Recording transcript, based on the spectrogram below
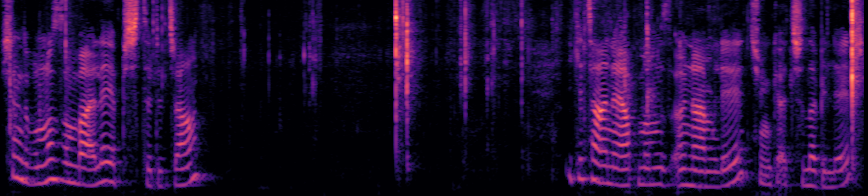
Şimdi bunu zımbayla yapıştıracağım. İki tane yapmamız önemli. Çünkü açılabilir.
